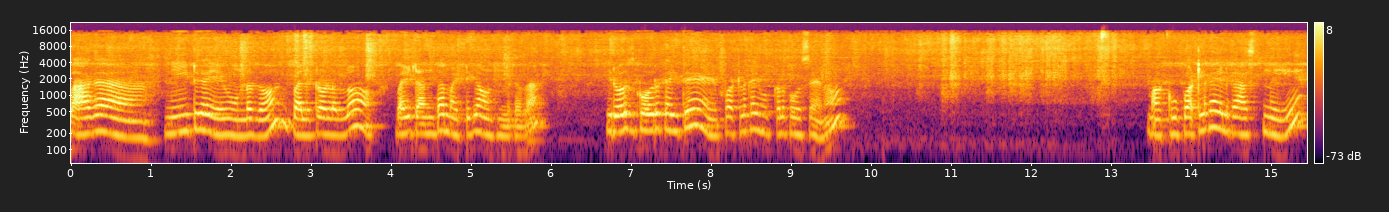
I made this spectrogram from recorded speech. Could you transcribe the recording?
బాగా నీట్గా ఏమి ఉండదు. పల్లెటూళ్ళల్లో బయట అంతా మట్టిగా ఉంటుంది కదా. ఈరోజు కూరకైతే పొట్లకాయ ముక్కలు కోసాను. మాకు పొట్లకాయలు కాస్తున్నాయి.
